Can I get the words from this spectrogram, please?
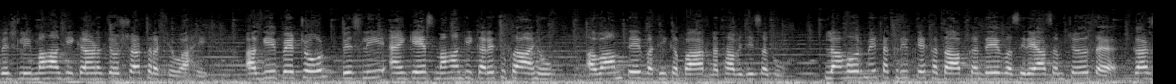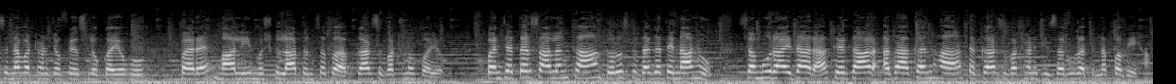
बिजली महांगी करण जो शर्त रखियो आहे अॻे पेट्रोल बिजली ऐं गैस महांगी करे चुका आहियूं आवाम ते वधीक पार नथा विझी सघूं लाहौर में तकरीब खे ख़िताबु कंदे वज़ीर आज़म चयो त قرض न वठण جو फ़ैसिलो कयो हो पर माली मुश्किल सबबि कर्ज़ वो पो पंजहतरि साल दुरुस्त दग ते नाहियो समूरा इदारा किरदार अदा कन हा तो कर्ज़ वरूरत ज़रूरत न पवे हाँ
